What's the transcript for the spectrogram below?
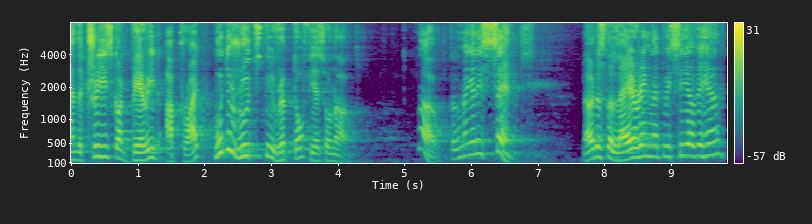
and the trees got buried upright, would the roots be ripped off, yes or no? No, doesn't make any sense. Notice the layering that we see over here.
